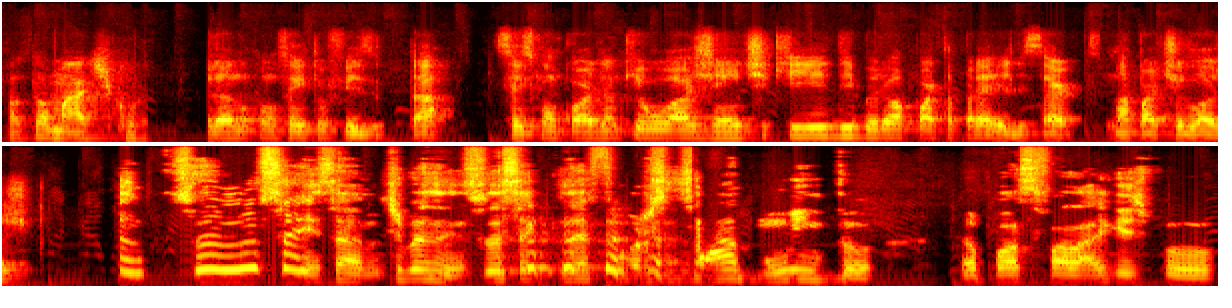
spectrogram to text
automático. Tirando o conceito físico, tá? Vocês concordam que o agente que liberou a porta pra ele, certo? Na parte lógica. Eu não sei, sabe? Tipo assim, se você quiser forçar muito, eu posso falar que, tipo,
